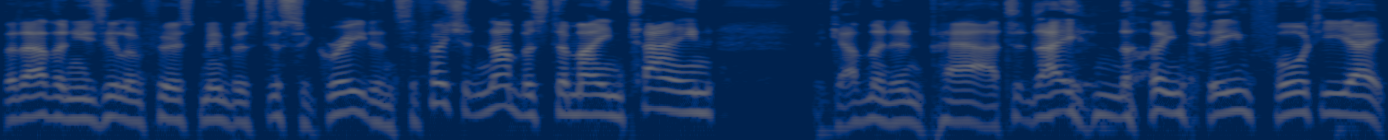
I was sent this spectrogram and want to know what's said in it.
but other New Zealand First members disagreed in sufficient numbers to maintain the government in power today in 1948.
